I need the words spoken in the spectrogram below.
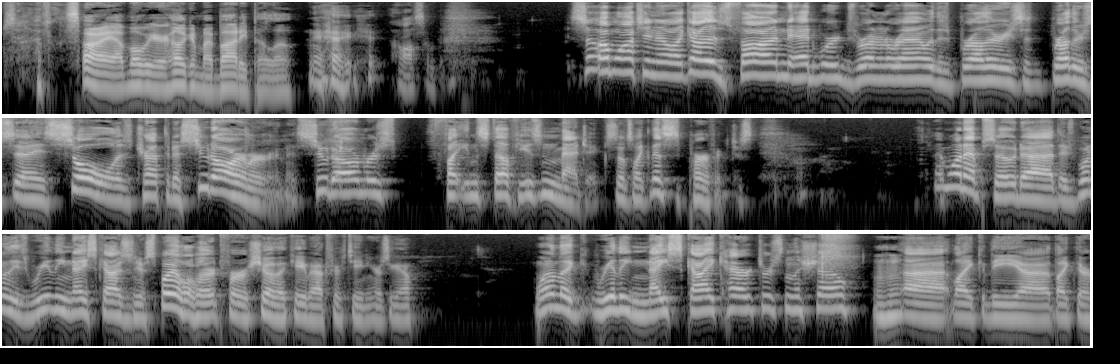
Sorry, I'm over here hugging my body pillow. awesome. So I'm watching it like, oh, this is fun. Edward's running around with his brother. His brother's uh, his soul is trapped in a suit of armor, and his suit of armor's fighting stuff using magic. So it's like this is perfect. Just in one episode, uh, there's one of these really nice guys. And spoiler alert for a show that came out 15 years ago. One of the really nice guy characters in the show, Mhm. uh, like the uh, like their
